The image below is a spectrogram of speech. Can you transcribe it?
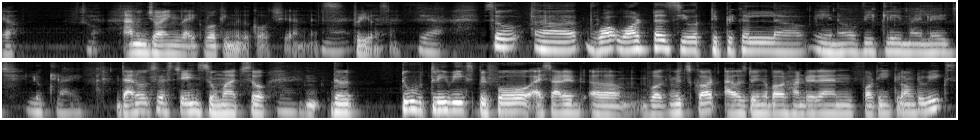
yeah. I'm enjoying like working with the coach and it's Right. pretty awesome Yeah. So, uh, what what does your typical uh, you know weekly mileage look like? that also has changed so much. So Right. the two three weeks before I started um, working with Scott, I was doing about 140 kilometer weeks,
